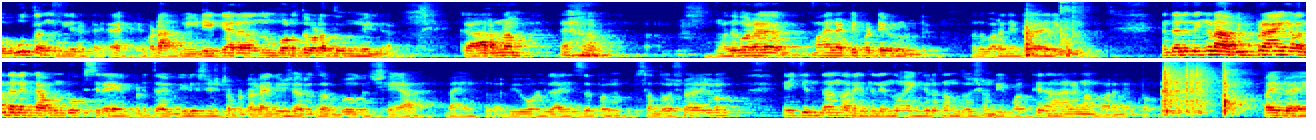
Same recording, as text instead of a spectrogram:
ഔത്തങ്ങ് തീരട്ടെ. എവിടെ? മീഡിയക്കാരതൊന്നും പുറത്ത് വിടത്തൊന്നുമില്ല. കാരണം അത് കുറേ മാലാട്ടിപ്പട്ടികളുണ്ട്. അത് പറഞ്ഞിട്ട് കാര്യമില്ല. എന്തായാലും നിങ്ങളുടെ അഭിപ്രായങ്ങൾ എന്തായാലും കമന്റ് ബോക്സിൽ രേഖപ്പെടുത്തുക. വീഡിയോസ് ഇഷ്ടപ്പെട്ട ലൈക്ക് ഷെയർ സബ്ബോക്ക് ചെയ്യുക. Bye love you all guys അപ്പം സന്തോഷമായല്ലോ. എനിക്ക് എന്താണെന്ന് അറിയത്തില്ല. ഇന്ന് ഭയങ്കര സന്തോഷമുണ്ട്. ഇവർക്ക് നാലെണ്ണം പറഞ്ഞപ്പോൾ ബൈ ബൈ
